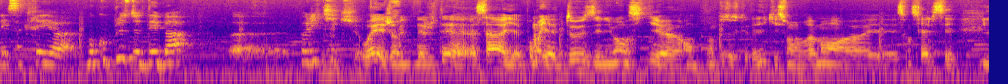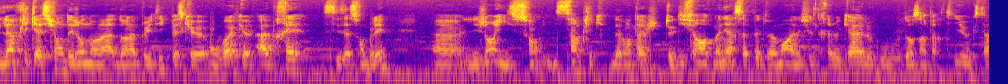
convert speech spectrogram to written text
et ça crée euh, beaucoup plus de débats euh, politique. Ouais, j'ai envie d'ajouter à ça, pour moi il y a deux éléments aussi, en, plus de ce que tu as dit, qui sont vraiment essentiels. C'est l'implication des gens dans la, dans la politique, parce qu'on voit qu'après ces assemblées, euh, les gens ils s'impliquent davantage de différentes manières. Ça peut être vraiment à l'échelle très locale ou dans un parti, etc.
